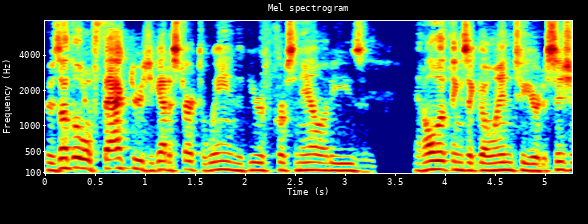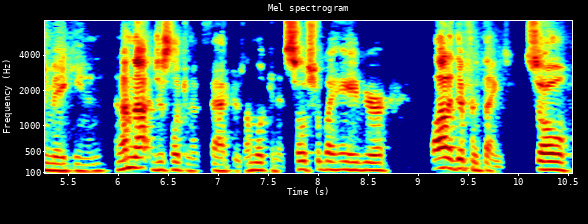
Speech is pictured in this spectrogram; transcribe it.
There's other little factors you got to start to weigh in the deer's personalities and and all the things that go into your decision making. And, and I'm not just looking at factors. I'm looking at social behavior, a lot of different things. So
